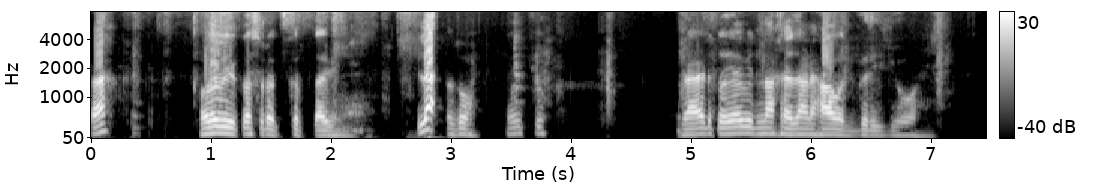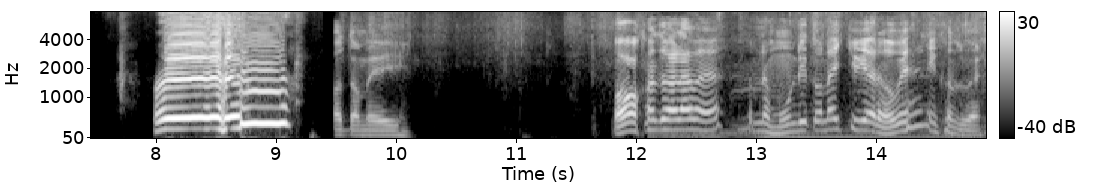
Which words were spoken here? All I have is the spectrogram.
હા? હળવી કસરત કરતા બી લા, જો, હું છું. રાઈડ તો એવી જ નાખે જાણે હાવત કરી ગયો તમે ઓ ખંજવાળ આવે તમને મુંડી તો નાખ્યું યાર, હવે હે નહીં ખંજવાળ?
